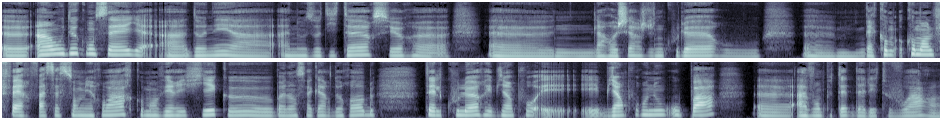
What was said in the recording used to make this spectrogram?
euh, un ou deux conseils à donner à, nos auditeurs sur euh, la recherche d'une couleur ou ben, com comment le faire face à son miroir, comment vérifier que ben, dans sa garde-robe telle couleur est bien pour est, est bien pour nous ou pas, avant peut-être d'aller te voir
